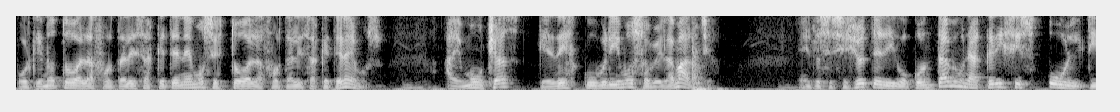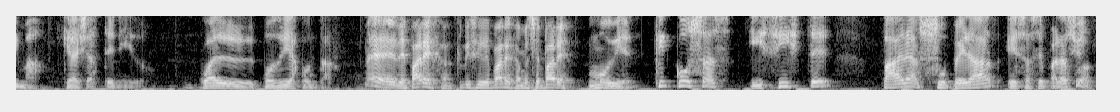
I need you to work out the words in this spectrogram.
porque no todas las fortalezas que tenemos es todas las fortalezas que tenemos. Hay muchas que descubrimos sobre la marcha. Entonces, si yo te digo, contame una crisis última que hayas tenido, ¿cuál podrías contar? Eh, de pareja, crisis de pareja, me separé. Muy bien. ¿Qué cosas hiciste para superar esa separación?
